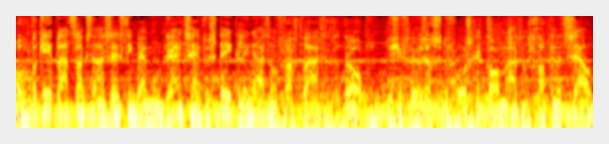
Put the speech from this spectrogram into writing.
Op een parkeerplaats langs de A16 bij Moerdijk zijn verstekelingen uit een vrachtwagen gekropen. De chauffeur zag ze tevoorschijn komen uit een gat in het zeil.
